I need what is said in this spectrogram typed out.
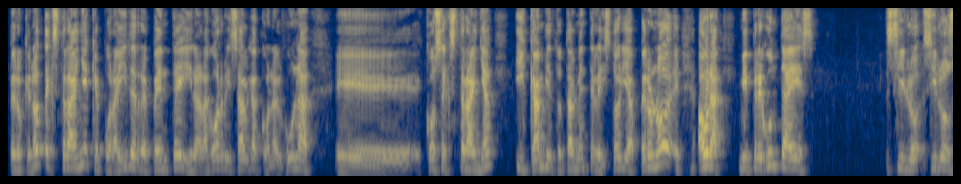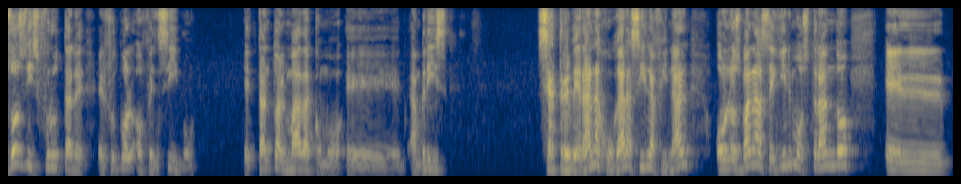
pero que no te extrañe que por ahí de repente Iraragorri salga con alguna eh, cosa extraña y cambie totalmente la historia. Pero no, ahora, mi pregunta es, si, lo, si los dos disfrutan el, fútbol ofensivo, tanto Almada como Ambriz, ¿se atreverán a jugar así la final o nos van a seguir mostrando el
